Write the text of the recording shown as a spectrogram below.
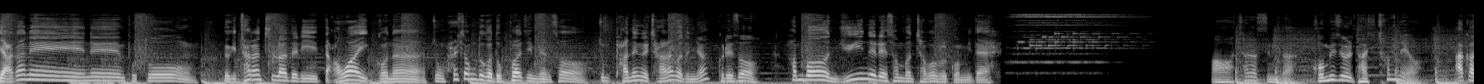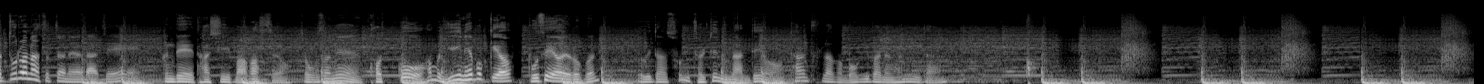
야간에는 보통 여기 타란툴라들이 나와 있거나 좀 활성도가 높아지면서 좀 반응을 잘 하거든요. 그래서 한번 유인을 해서 한번 잡아볼 겁니다 아 찾았습니다. 거미줄 다시 쳤네요. 아까 뚫어놨었잖아요 낮에. 근데 다시 막았어요. 자 우선은 걷고 한번 유인해 볼게요. 보세요 여러분. 여기다 손 절대 넣으면 안 돼요. 타란툴라가 먹이 반응합니다.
